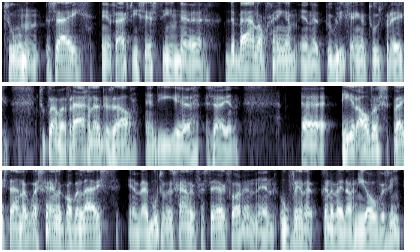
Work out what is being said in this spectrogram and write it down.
toen zij in 1516 uh, de baan opgingen en het publiek gingen toespreken, toen kwamen vragen uit de zaal en die uh, zeiden: uh, heer Alders, wij staan ook waarschijnlijk op een lijst. En wij moeten waarschijnlijk versterkt worden. En hoe ver kunnen wij nog niet overzien.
